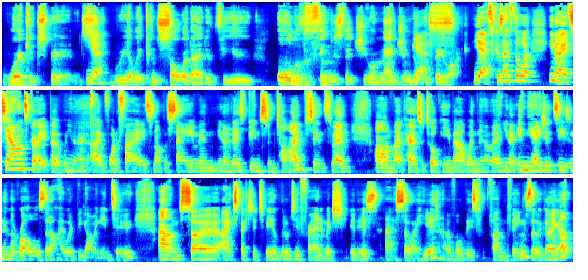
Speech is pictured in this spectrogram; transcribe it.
work experience Yeah. really consolidated for you all of the things that you imagined Yes. it would be like. Yes, because I thought, you know, it sounds great, but you know, I, what if I it's not the same? And you know, there's been some time since when um, my parents were talking about when they were, you know, in the agencies and in the roles that I would be going into. Um, so I expected it to be a little different, which it is. Uh, so I hear of all these fun things that were going on.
